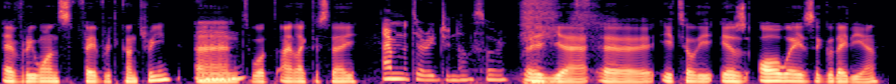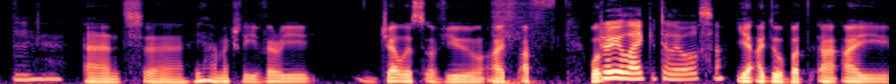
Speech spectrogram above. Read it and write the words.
everyone's favorite country, and Mhm. what I like to say, I'm not original. Sorry. uh, yeah, uh, Italy is always a good idea, hmm and uh, yeah, I'm actually very jealous of you. I've, I've Well- Do you like Italy also? yeah, I do, but uh, I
